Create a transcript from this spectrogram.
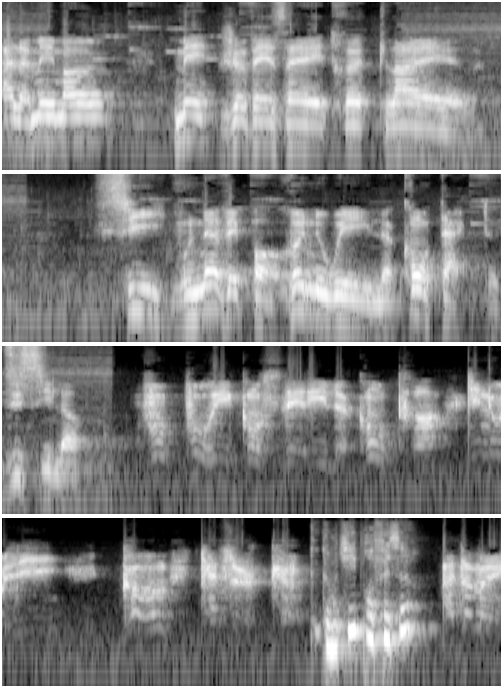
à la même heure, mais je vais être clair. Si vous n'avez pas renoué le contact d'ici là, vous pourrez considérer le contrat qui nous lie comme caduque. Comme qui, professeur? À demain,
